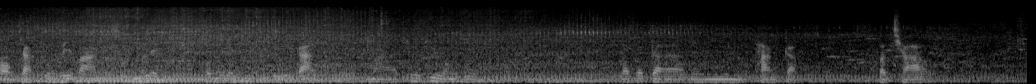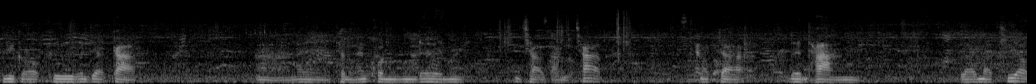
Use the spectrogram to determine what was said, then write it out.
ออกจากโรงพยาบาลศูนย์มะเร็งผมก็เลยถือโอกาสมาเที่ยวที่วังเวียงแล้วก็จะเดินทางกลับตอนเช้า นี่ก็คือบรรยากาศในถนนคนเดินที่ชาวต่างชาติ มักจะเดินทางแล้วมาเที่ยว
